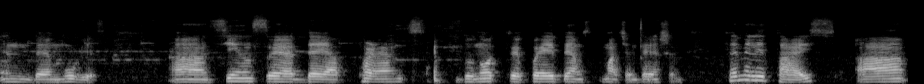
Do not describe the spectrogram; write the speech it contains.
in the movies. Uh, since uh, their parents do not pay them much attention. Family ties are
